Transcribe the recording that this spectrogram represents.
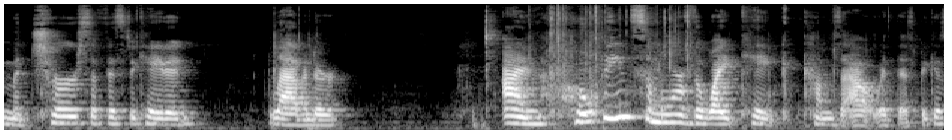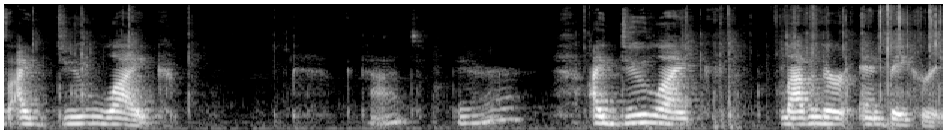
mature, sophisticated lavender. I'm hoping some more of the white cake comes out with this because I do like that there. I do like lavender and bakery.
